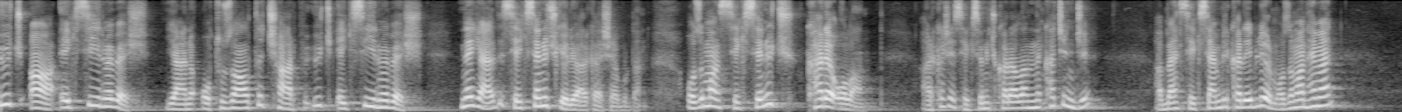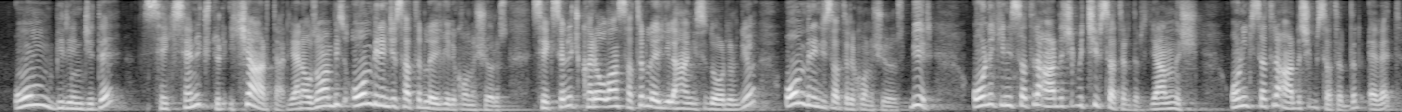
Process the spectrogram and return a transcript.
3A eksi 25. Yani 36 çarpı 3 eksi 25. Ne geldi? 83 geliyor arkadaşlar buradan. O zaman 83 kare olan. Arkadaşlar 83 kare olan ne kaçıncı? Abi ben 81 kareyi biliyorum. O zaman hemen 11. de 83'tür. 2 artar. Yani o zaman biz 11. satırla ilgili konuşuyoruz. 83 kare olan satırla ilgili hangisi doğrudur diyor. 11. satırı konuşuyoruz. 1. 12. satır ardışık bir çift satırdır. Yanlış. 12 satır ardışık bir satırdır. Evet.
